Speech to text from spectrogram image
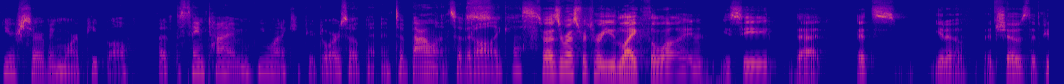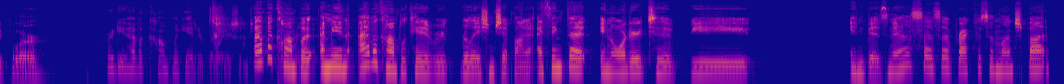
you're serving more people but at the same time you want to keep your doors open it's a balance of it all i guess So as a restaurateur, you like the line. You see that it's, you know, it shows that people are or do you have a complicated relationship i have a with compli- i mean i have a complicated re- relationship on it. I think that in order to be in business as a breakfast and lunch spot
